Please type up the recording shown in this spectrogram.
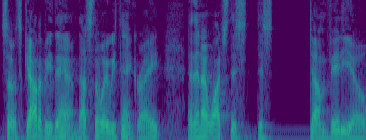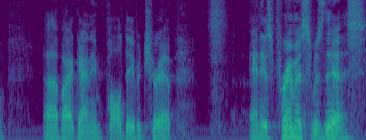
so it's got to be them. That's the way we think, right? And then I watched this, this dumb video uh, by a guy named Paul David Tripp, and his premise was this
